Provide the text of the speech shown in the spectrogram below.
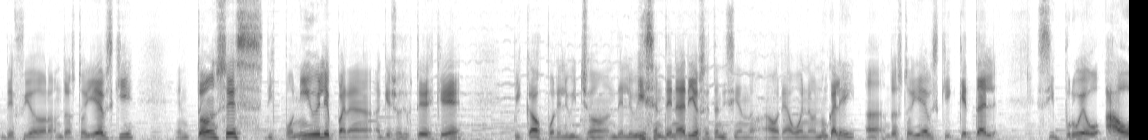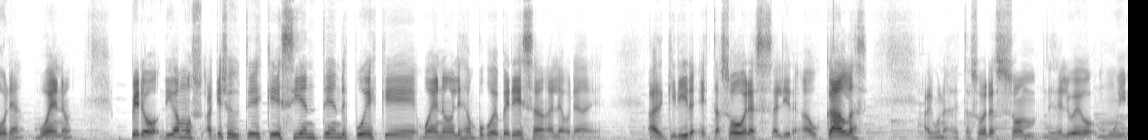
de Fyodor Dostoyevsky. Entonces, disponible para aquellos de ustedes que, picados por el bicho del bicentenario, se están diciendo, ahora, bueno, nunca leí a Dostoyevsky, ¿qué tal si pruebo ahora? Bueno, pero digamos, aquellos de ustedes que sienten después que, bueno, les da un poco de pereza a la hora de adquirir estas obras, salir a buscarlas. Algunas de estas obras son desde luego muy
